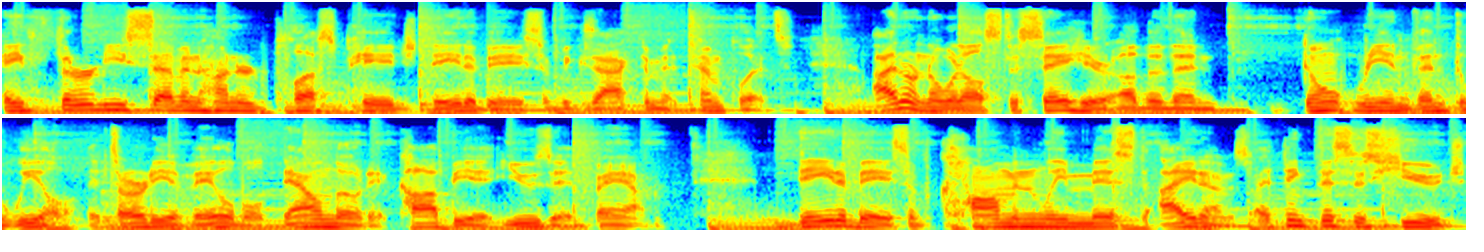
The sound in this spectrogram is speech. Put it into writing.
a 3,700 plus page database of Xactimate templates. I don't know what else to say here other than don't reinvent the wheel. It's already available. Download it, copy it, use it, bam database of commonly missed items. I think this is huge.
